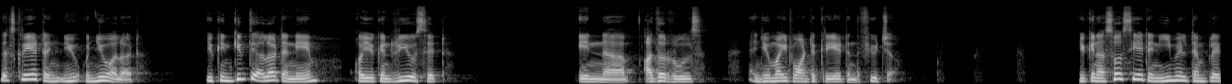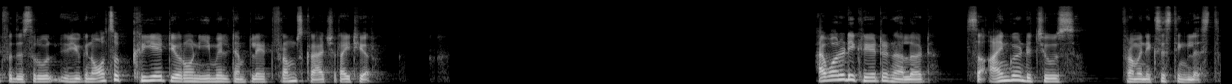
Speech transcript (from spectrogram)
Let's create a new, a new alert. You can give the alert a name or you can reuse it in uh, other rules and you might want to create in the future. You can associate an email template for this rule. You can also create your own email template from scratch right here. I've already created an alert, so I'm going to choose from an existing list.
